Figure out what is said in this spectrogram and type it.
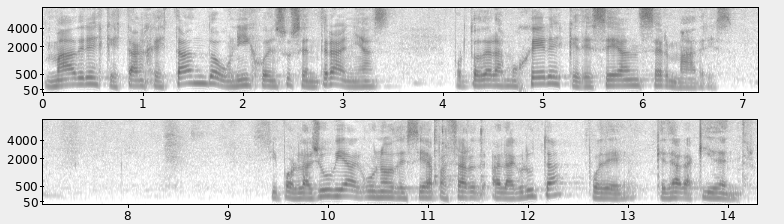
madres que están gestando un hijo en sus entrañas, por todas las mujeres que desean ser madres. Si por la lluvia alguno desea pasar a la gruta, puede quedar aquí dentro.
